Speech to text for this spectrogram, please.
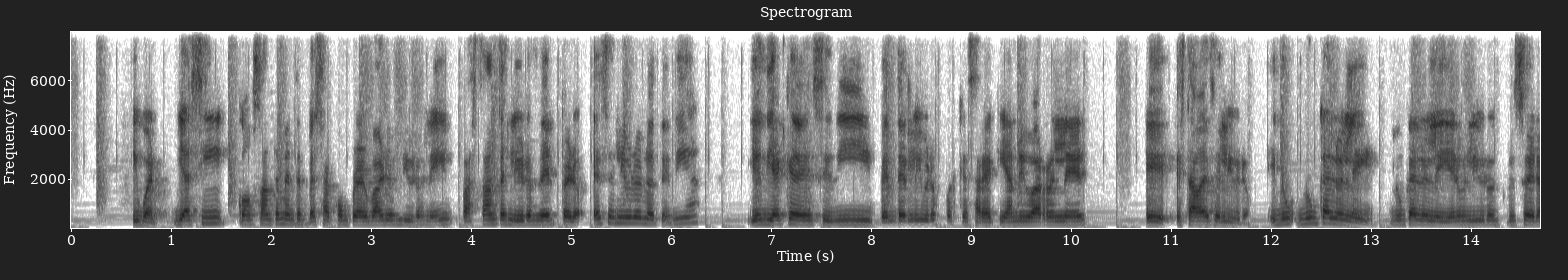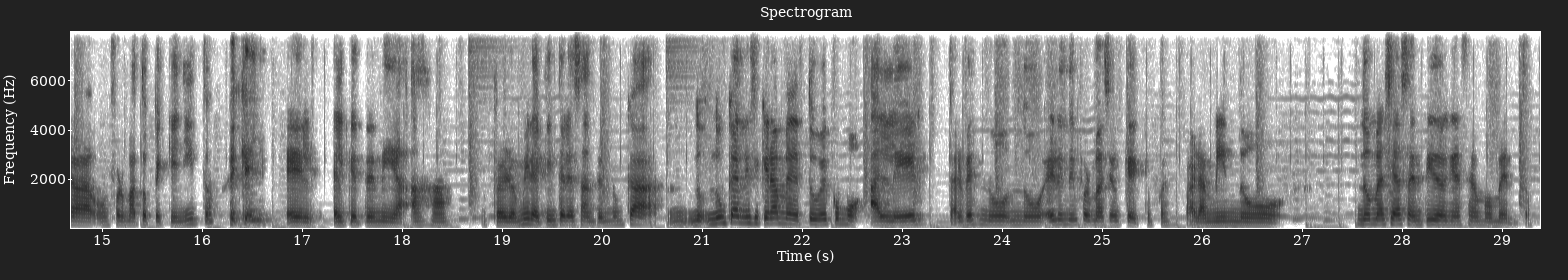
Y bueno, y así constantemente empecé a comprar varios libros, leí bastantes libros de él, pero ese libro lo tenía y un día que decidí vender libros, pues que sabía que ya no iba a releer, eh, estaba ese libro. Y nunca lo leí, nunca lo leí. Era un libro, incluso era un formato pequeñito. Pequeño. El, el que tenía, ajá. Pero mira, qué interesante. Nunca, nunca ni siquiera me detuve como a leer. Tal vez no, no, era una información que, que pues para mí no, no me hacía sentido en ese momento.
